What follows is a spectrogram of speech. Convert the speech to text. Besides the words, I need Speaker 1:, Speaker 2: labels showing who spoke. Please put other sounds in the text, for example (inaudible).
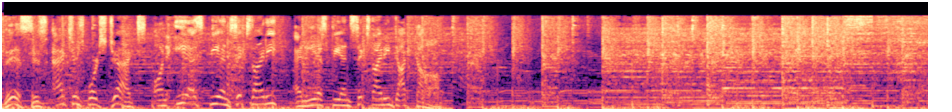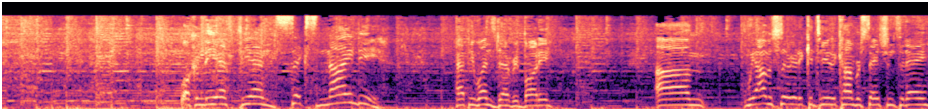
Speaker 1: This is Action Sports Jax on ESPN 690 and E ESPN690.com.
Speaker 2: Welcome to ESPN 690. Happy Wednesday, everybody. Um, we obviously are going to continue the conversation today.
